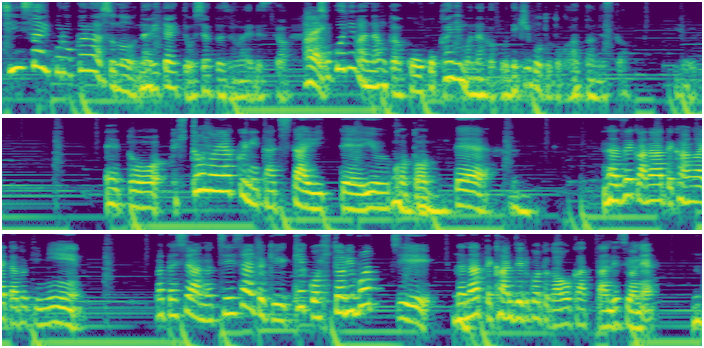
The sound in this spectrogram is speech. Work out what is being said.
小さい頃からその、なりたいっておっしゃったじゃないですか。はいそ。こにはなんかこう、他にもなんかこう、出来事とかあったんですか？えっ、と、人の役に立ちたいっていうことって、うんなぜかなって考えたときに、私はあの小さい時結構一人ぼっちだなって感じることが多かったんですよね。うん。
